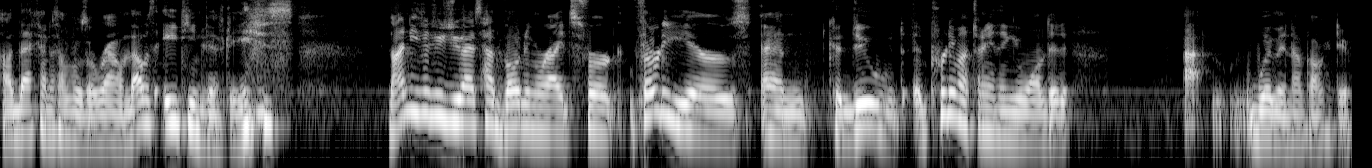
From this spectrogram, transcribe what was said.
uh, that kind of stuff was around. That was 1850s. 1950s, you guys had voting rights for 30 years and could do pretty much anything you wanted. Uh, women, I'm talking to.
